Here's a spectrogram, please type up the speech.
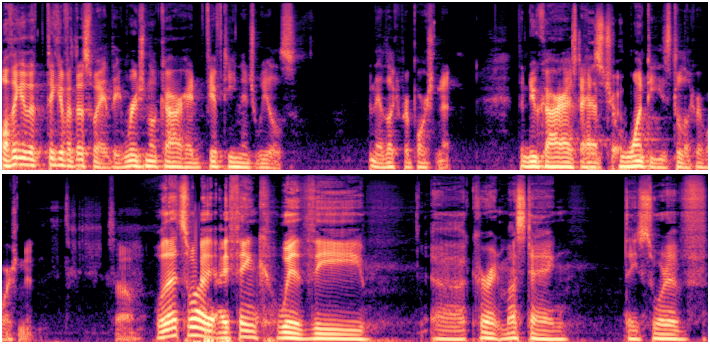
Well, think of it, think of it this way: the original car had 15 inch wheels, and they looked proportionate. The new car has to have That's true. 20s to look proportionate. So Well, that's why I think with the uh, current Mustang, they sort of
